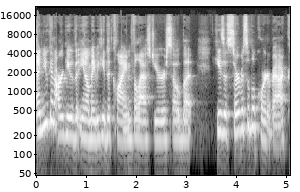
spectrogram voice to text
And you can argue that you know maybe he declined the last year or so but he's a serviceable quarterback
